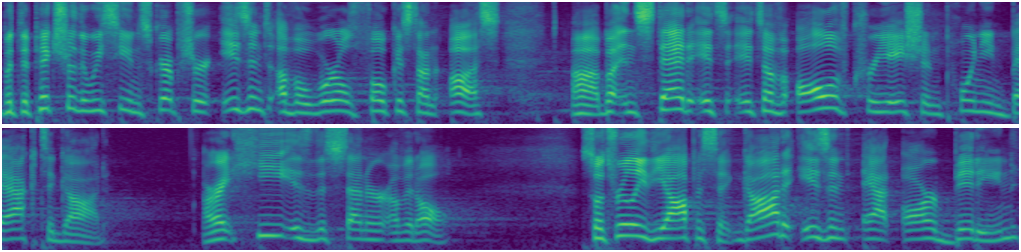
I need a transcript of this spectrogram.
But the picture that we see in Scripture isn't of a world focused on us, uh, but instead it's, it's of all of creation pointing back to God. All right, He is the center of it all. So it's really the opposite. God isn't at our bidding,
